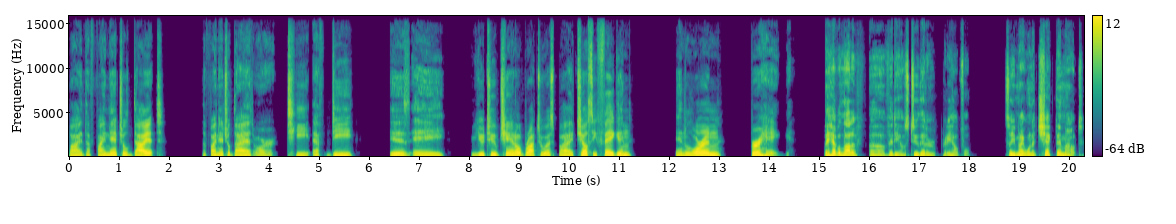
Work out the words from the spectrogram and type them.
by the financial diet. The financial diet or TFD is a YouTube channel brought to us by Chelsea Fagan and Lauren Ver Hage. They have a lot of uh, videos too that are pretty helpful. So you might want to check them out.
